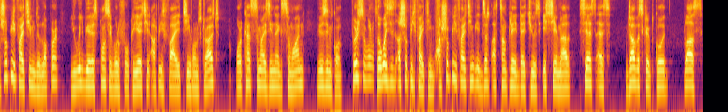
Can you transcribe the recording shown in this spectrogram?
A Shopify theme developer, you will be responsible for creating a Shopify theme from scratch or customizing next one using code. First of all, so what is a Shopify theme? A Shopify theme is just a template that uses HTML, CSS, JavaScript code, plus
